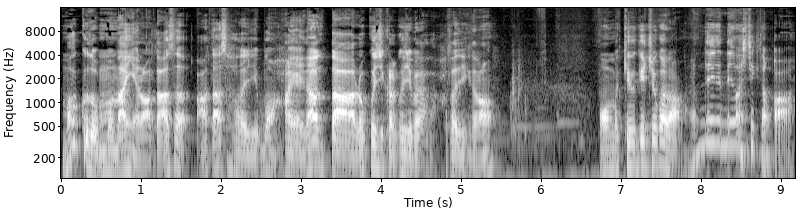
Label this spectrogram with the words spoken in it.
マクドもうないんやろ？あんた朝、あんた朝働いて、もう早いな。あんた6時から9時まで働いてきたの？お前休憩中かな？ほんで電話してきたんか？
